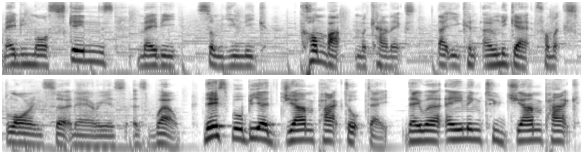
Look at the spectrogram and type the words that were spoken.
maybe more skins, maybe some unique combat mechanics that you can only get from exploring certain areas as well. This will be a jam-packed update. They were aiming to jam-pack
